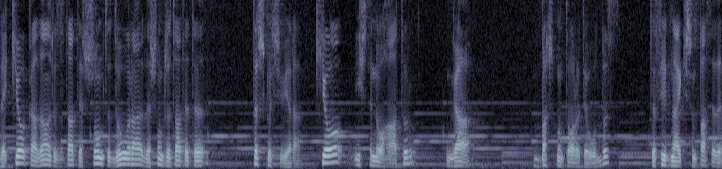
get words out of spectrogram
dhe kjo ka dhënë rezultate shumë të duhura dhe shumë rezultate të të shkëlqyera. Kjo ishte nuhatur nga bashkëpunëtorët e UDB-së, të cilët na e kishim pas edhe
